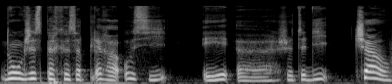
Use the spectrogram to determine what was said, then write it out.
Donc j'espère que ça te plaira aussi. Et je te dis ciao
